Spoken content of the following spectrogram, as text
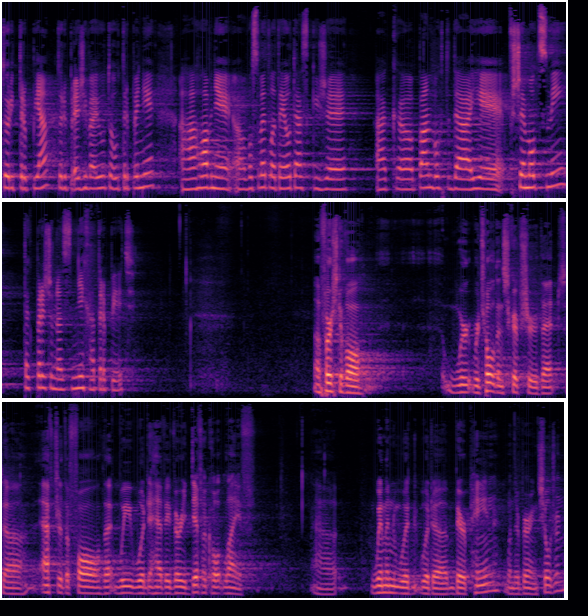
ktorí trpia, ktorí prežívajú to utrpenie a hlavne uh, vo svetle tej otázky, že ak uh, Pán Boh teda je všemocný, tak prečo nás nechá trpieť? Uh, first of all, we're, we're told in Scripture that uh, after the fall that we would have a very difficult life. Uh, women would, would bear pain when they're bearing children.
